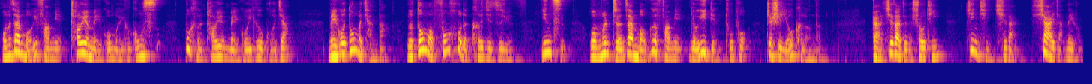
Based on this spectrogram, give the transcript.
我们在某一方面超越美国某一个公司，不可能超越美国一个国家。美国多么强大，有多么丰厚的科技资源，因此我们只能在某个方面有一点突破，这是有可能的。”感谢大家的收听，敬请期待下一讲内容。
